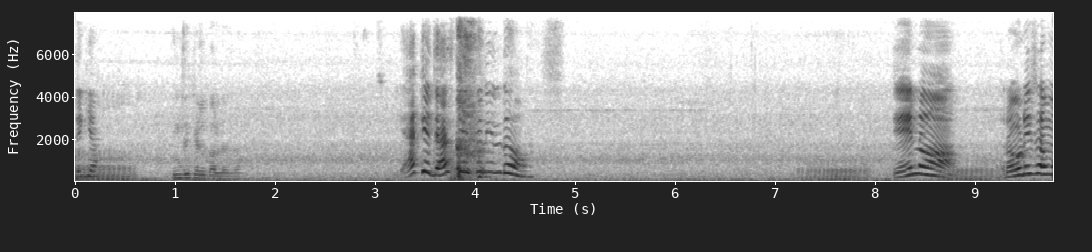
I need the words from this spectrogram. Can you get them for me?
ತೆಗಿಯೋ. ಹಿಂದೆ ಕೇಳ್ಕೊಳ್ಳೋದು. ಯಾಕೆ ಜಾಸ್ತಿ ಐತೆ ನಿಂದು? ಏನು? ರೌಡಿ ಸಮ?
